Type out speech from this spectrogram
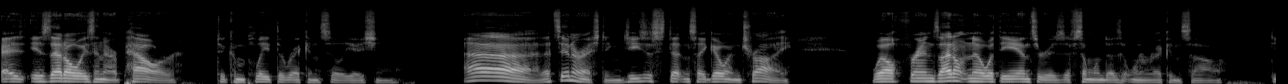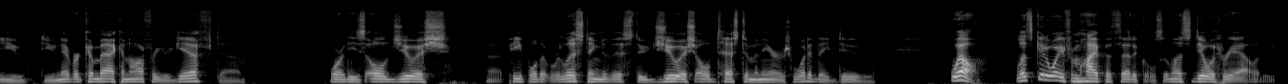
As, is that always in our power to complete the reconciliation? Ah, that's interesting. Jesus doesn't say go and try. Well, friends, I don't know what the answer is if someone doesn't want to reconcile. Do you? Do you never come back and offer your gift? Uh, or these old Jewish uh, people that were listening to this through Jewish Old Testament ears, what did they do? Well, let's get away from hypotheticals and let's deal with reality.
